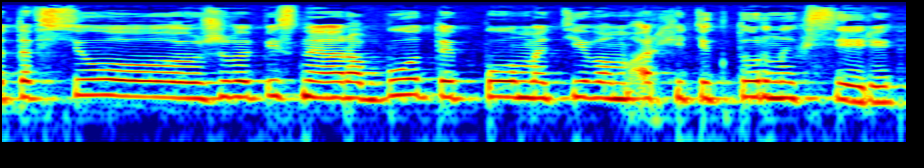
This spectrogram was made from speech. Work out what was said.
это все живописные работы по мотивам архитектурных серий.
